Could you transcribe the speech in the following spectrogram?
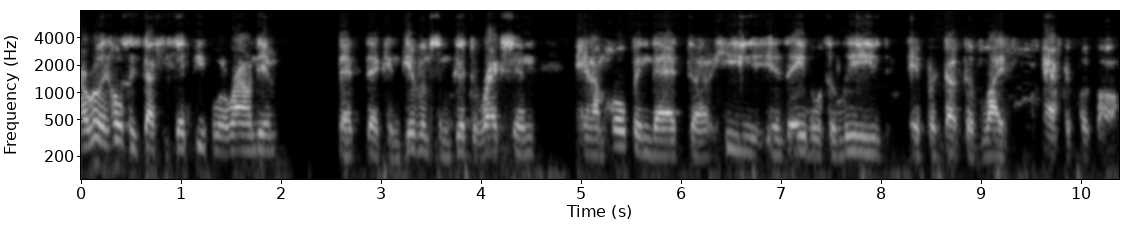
I really hope he's got some good people around him that, that can give him some good direction. And I'm hoping that uh, he is able to lead a productive life after football.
